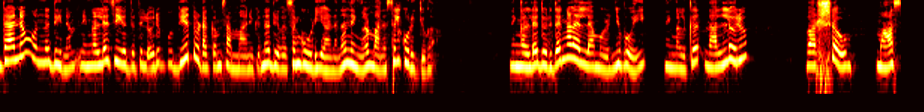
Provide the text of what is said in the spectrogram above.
ധനു ഒന്ന് ദിനം നിങ്ങളുടെ ജീവിതത്തിൽ ഒരു പുതിയ തുടക്കം സമ്മാനിക്കുന്ന ദിവസം കൂടിയാണെന്ന് നിങ്ങൾ മനസ്സിൽ കുറിക്കുക. നിങ്ങളുടെ ദുരിതങ്ങളെല്ലാം ഒഴിഞ്ഞുപോയി. നിങ്ങൾക്ക് നല്ലൊരു വർഷവും മാസം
